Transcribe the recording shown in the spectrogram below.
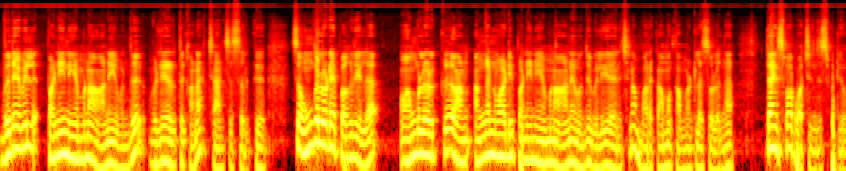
விரைவில் பணி நியமன ஆணை வந்து வெளியிடறதுக்கான சான்சஸ் இருக்குது ஸோ உங்களுடைய பகுதியில் உங்களுக்கு அங்- அங்கன்வாடி பணி நியமன ஆணை வந்து வெளியே இருந்துச்சுன்னா மறக்காமல் கமெண்ட்டில் சொல்லுங்கள் தேங்க்ஸ் ஃபார் வாட்சிங் திஸ் வீடியோ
